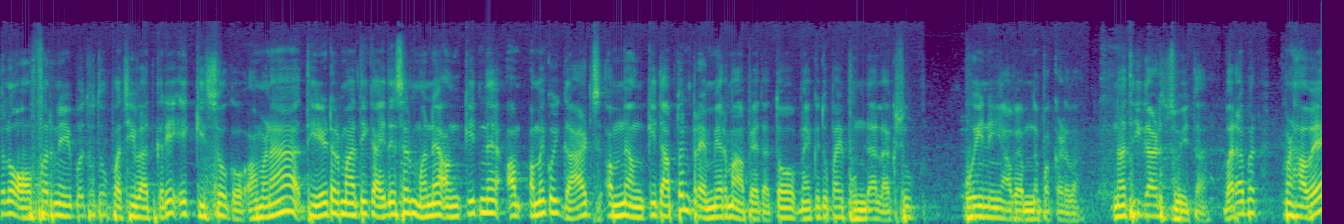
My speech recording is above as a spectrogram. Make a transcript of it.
ચલો ઓફર ને એ બધું તો પછી વાત કરીએ. એક કિસ્સો કહો. હમણાં થિયેટરમાંથી કાયદેસર મને અંકિતને, અમે કોઈ ગાર્ડ્સ અમને અંકિત આપતો ને પ્રેમિયરમાં આપ્યા હતા, તો મેં કીધું, ભાઈ, ભૂંડા લાગશું. કોઈ નહીં આવે અમને પકડવા. નથી ગાર્ડ્સ જોઈતા. બરાબર? પણ હવે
